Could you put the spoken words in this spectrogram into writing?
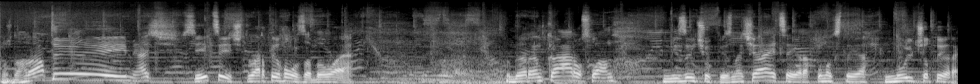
Можна грати. М'яч в сітці. Четвертий гол забиває. ДРНК Руслан Мізинчук відзначається і рахунок стає 0-4.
